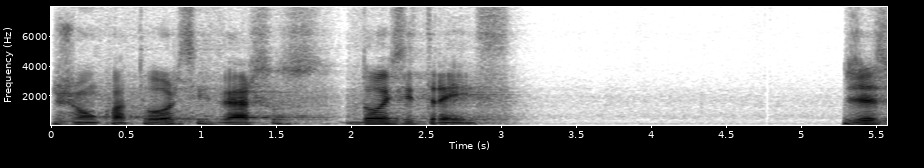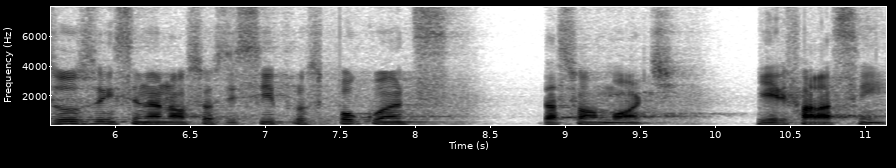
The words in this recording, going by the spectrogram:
João 14, versos 2 e 3. Jesus ensinando aos seus discípulos pouco antes da sua morte. E ele fala assim:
